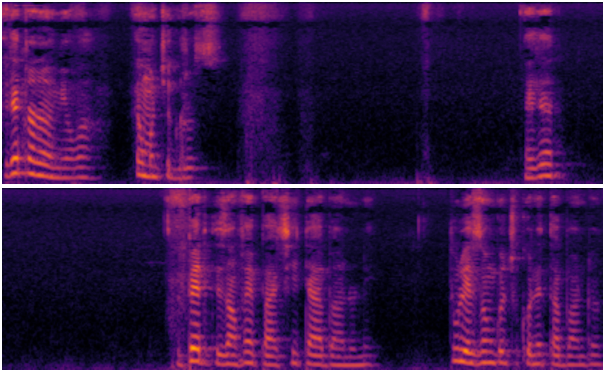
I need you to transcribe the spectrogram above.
Regarde-toi dans le miroir. Comment tu es grosse. Regarde. Le père de tes enfants est parti, il t'a abandonné. Tous les hommes que tu connais t'abandonnent.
